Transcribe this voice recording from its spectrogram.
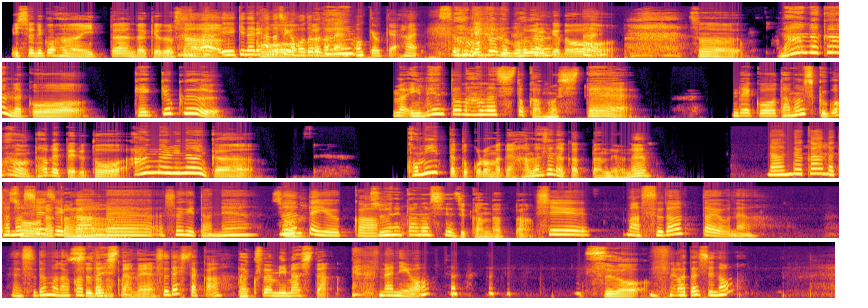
一緒にご飯行ったんだけどさあ。いきなり話が戻るのね。こオッケーオッケー。はい。うそう、戻る戻るけど、はそう、なんだかんだこう、結局、まあ、イベントの話とかもして、で、こう、楽しくご飯を食べてると、あんまりなんか、込み入ったところまで話せなかったんだよね。なんだかんだ楽しい時間で過ぎたね。なんていうか普、通に楽しい時間だった。し、まあ素だったよね。え素でもなかったのか。素でしたね素でしたか？たくさん見ました。何を？素を、私の？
